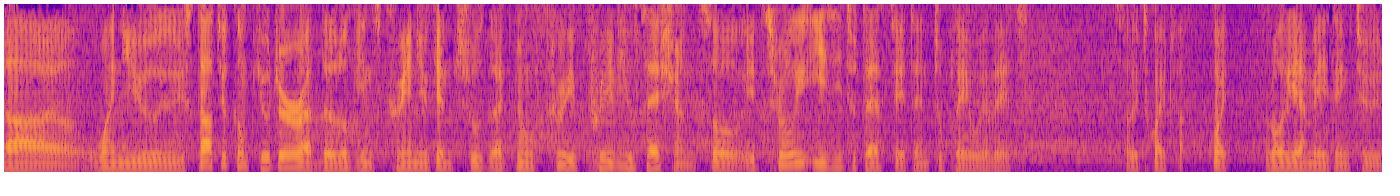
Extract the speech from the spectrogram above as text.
uh, when you start your computer at the login screen, you can choose a GNOME 3 preview session. So it's really easy to test it and to play with it. So it's quite, quite really amazing to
